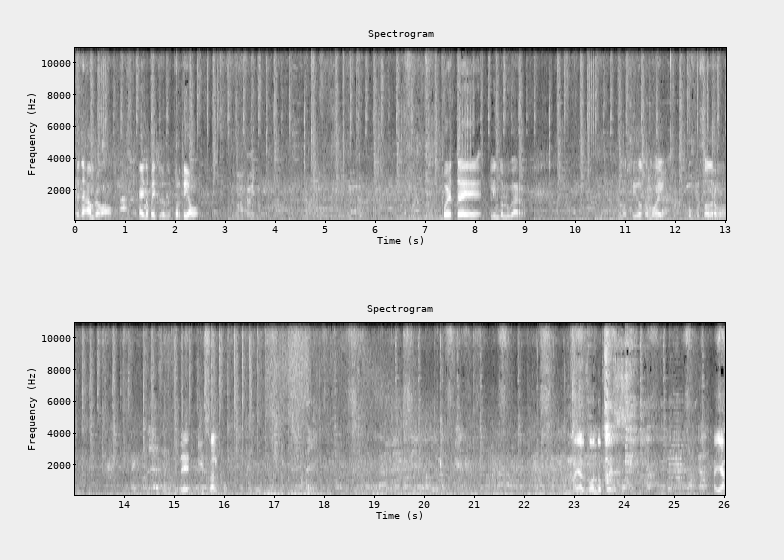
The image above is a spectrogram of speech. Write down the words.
¿Tienes hambre o ¿Ah? Ahí no pediste tortilla vos. Pues este lindo lugar, conocido como el De Izalco. Allá al fondo, pues, allá,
